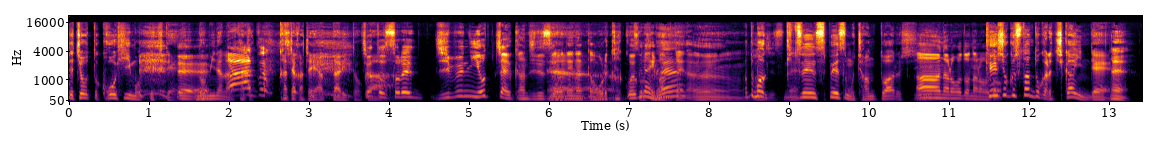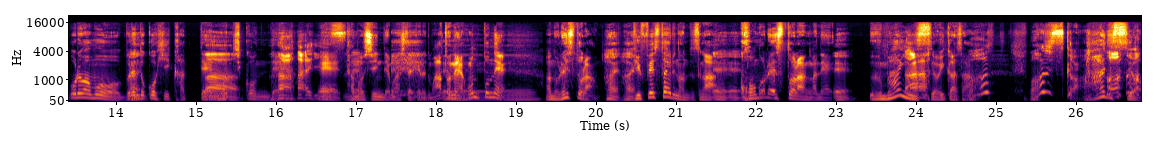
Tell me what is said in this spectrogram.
でちょっとコーヒー持ってきてええ。飲みながらカチャカチャやったりとか。ちょっとそれ自分に酔っちゃう感じですよええねなんか俺かっこよくない今みたいな。うん。あとまあ喫煙スペースもちゃんとあるし。ああなるほどなるほど。軽食スタンドから近いんでええ。俺はもうブレンドコーヒー買ってはい。持ち込んで楽しんでましたけれども。あとねほんとねえあのレストラン。ビュッフェスタイルなんですがええこのレストランがねええ。うまいんですよ井川さマんマジっすか？マジっすよ。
